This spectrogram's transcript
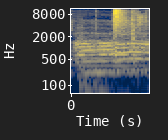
Ah.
